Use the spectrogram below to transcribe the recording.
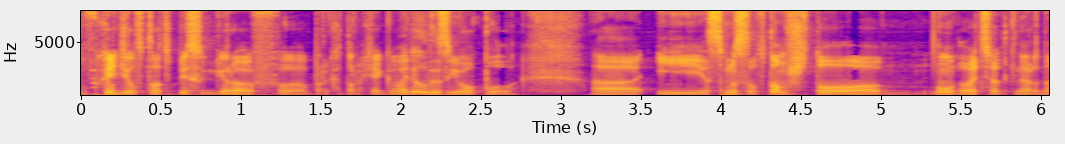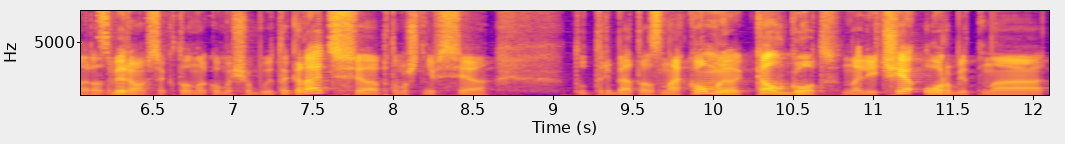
входил в тот список героев, э, про которых я говорил, из его пула. Э, и смысл в том, что... Ну, давайте все-таки, наверное, разберемся, кто на ком еще будет играть, потому что не все тут ребята знакомы. Колгот на Личе, Орбит на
